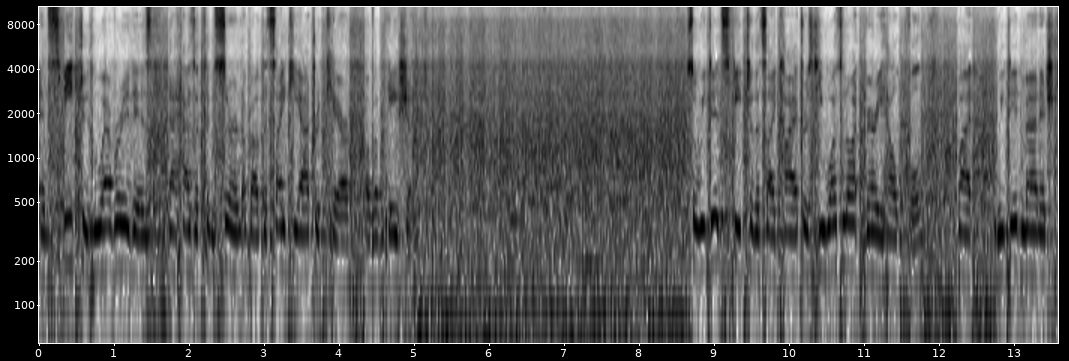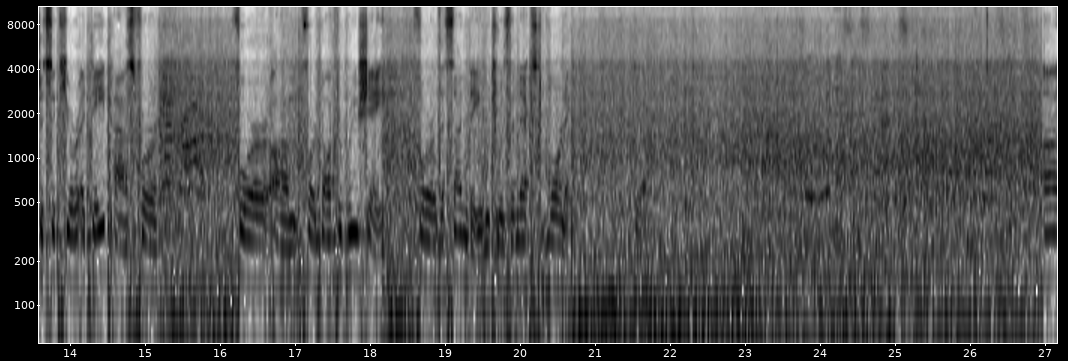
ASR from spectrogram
and speak to whoever it is that has a concern about the psychiatric care of a patient. So we did speak to the psychiatrist. He was not very helpful, but we did manage to secure a day pass for for um, for Dr. Bruchet for the Sunday, which was the next morning. Yeah. Uh,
